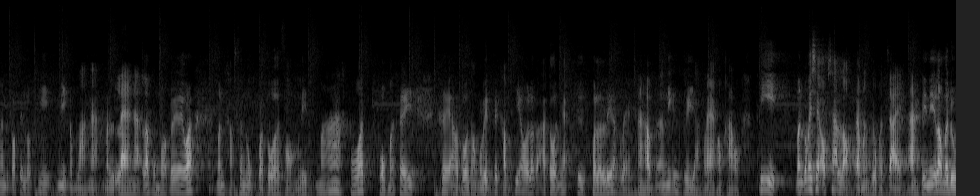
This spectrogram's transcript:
มันก็เป็นรถที่มีกำลังอะ มันแรงอะ แล้วผมบอกได้เลยว่ามันขับสนุกกว่าตัว 2 ลิตรมาก เพราะว่าผมเคยเคยเอาตัว 2 ลิตรไปขับเที่ยว แล้วก็เอาตัวเนี้ยคือคนละเรื่องเลยนะครับ อันนี้ก็คืออย่างแรกของเขา ที่มันก็ไม่ใช่ออปชันหรอก แต่มันคือหัวใจ อะ ทีนี้เรามาดู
